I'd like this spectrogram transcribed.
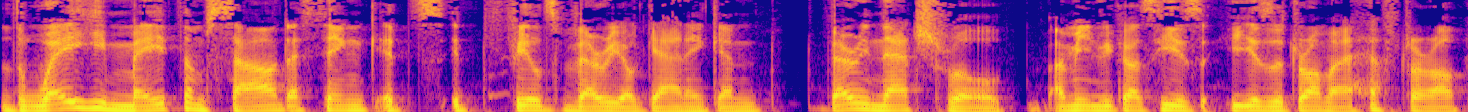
the way he made them sound, I think it's it feels very organic and very natural. I mean, because he is he is a drummer after all.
